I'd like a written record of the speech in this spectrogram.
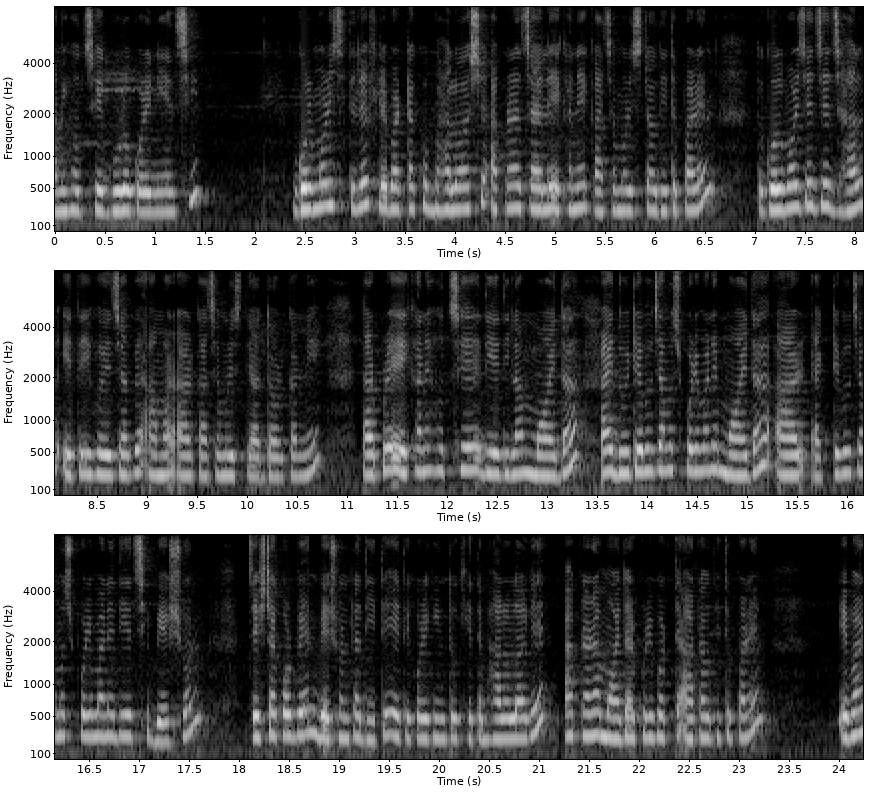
আমি হচ্ছে গুঁড়ো করে নিয়েছি। গোলমরিচ দিলে ফ্লেভারটা খুব ভালো আসে। আপনারা চাইলে এখানে কাঁচামরিচটাও দিতে পারেন। তো গোলমরিচের যে ঝাল, এতেই হয়ে যাবে। আমার আর কাঁচামরিচ দেওয়ার দরকার নেই। তারপরে এখানে হচ্ছে দিয়ে দিলাম ময়দা। প্রায় দুই টেবিল চামচ পরিমাণে ময়দা আর এক টেবিল চামচ পরিমাণে দিয়েছি বেসন। চেষ্টা করবেন বেসনটা দিতে, এতে করে কিন্তু খেতে ভালো লাগে। আপনারা ময়দার পরিবর্তে আটাও দিতে পারেন। এবার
